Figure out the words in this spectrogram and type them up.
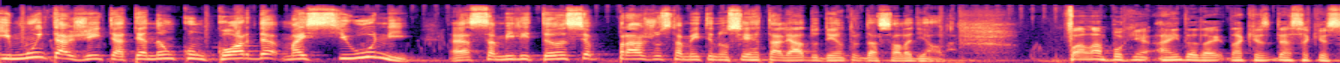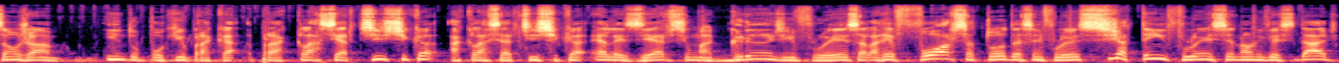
e muita gente até não concorda, mas se une a essa militância para justamente não ser retalhado dentro da sala de aula. Falar um pouquinho ainda da, da, dessa questão, já indo um pouquinho para a classe artística. A classe artística ela exerce uma grande influência, ela reforça toda essa influência. Se já tem influência na universidade,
